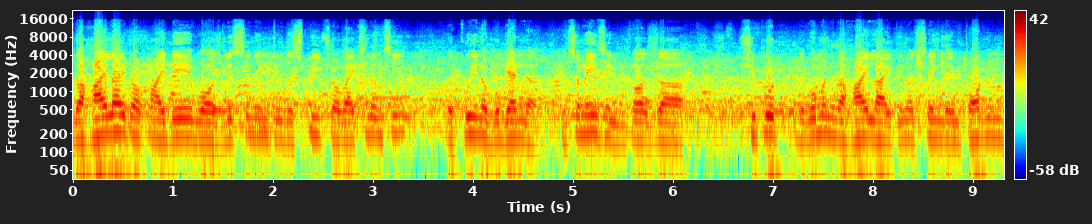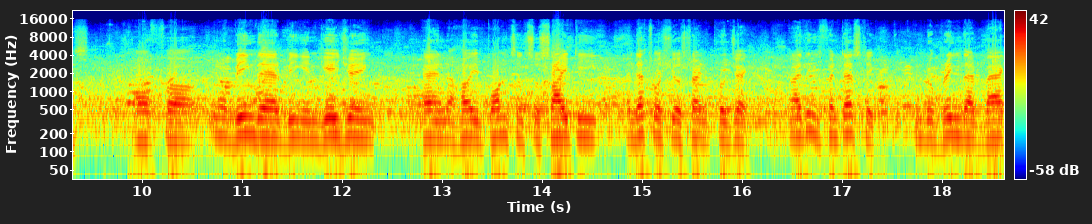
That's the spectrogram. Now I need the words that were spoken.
the highlight of my day was listening to the speech of Excellency, the Queen of Buganda. It's amazing because uh, she put the woman in the highlight. You know, saying the importance of uh, you know being there, being engaging, and her importance in society, and that's what she was trying to project. And I think it's fantastic know, to bring that back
